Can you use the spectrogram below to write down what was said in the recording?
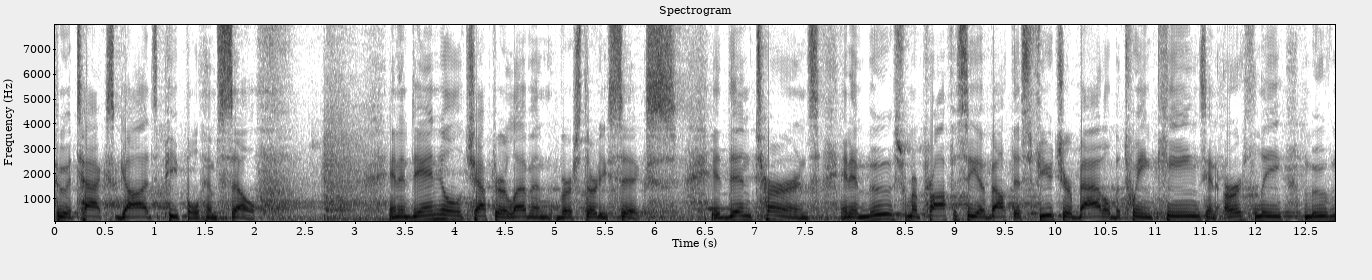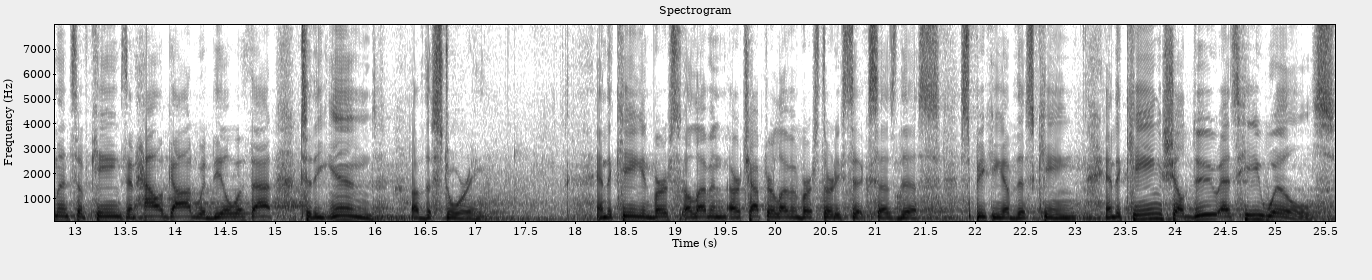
who attacks God's people himself. And in Daniel chapter 11, verse 36, it then turns and it moves from a prophecy about this future battle between kings and earthly movements of kings and how God would deal with that to the end of the story. And the king in verse 11 or chapter 11 verse 36 says this, speaking of this king, and the king shall do as he wills.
